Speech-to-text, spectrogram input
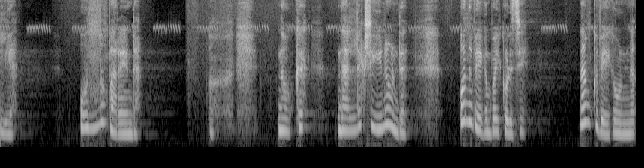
സാരമില്ല ഒന്നും പറയണ്ട. നോക്ക് നല്ല ക്ഷീണമുണ്ട്. ഒന്ന് വേഗം പോയി കുളിച്ചേ. നമുക്ക് വേഗം ഉണ്ണാം.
